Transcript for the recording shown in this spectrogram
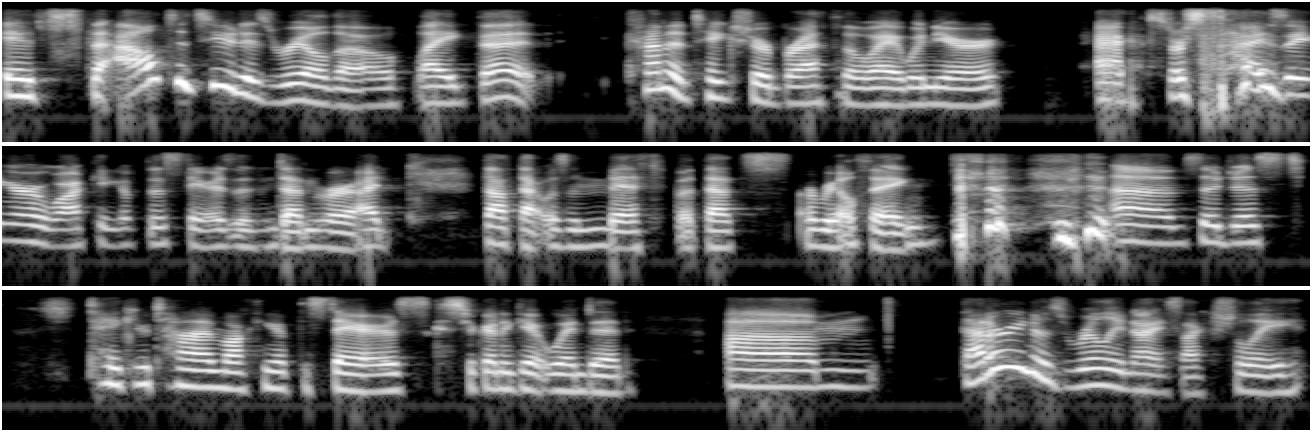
it's the altitude is real though. Like that kind of takes your breath away when you're exercising or walking up the stairs in Denver. I thought that was a myth, but that's a real thing. um, so just take your time walking up the stairs because you're going to get winded. Um, that arena is really nice, actually.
